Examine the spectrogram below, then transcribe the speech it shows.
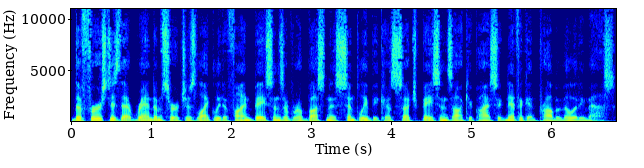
The first is that random search is likely to find basins of robustness simply because such basins occupy significant probability mass.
